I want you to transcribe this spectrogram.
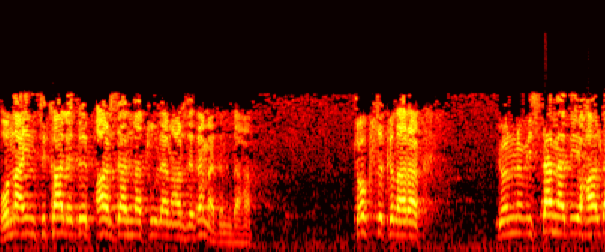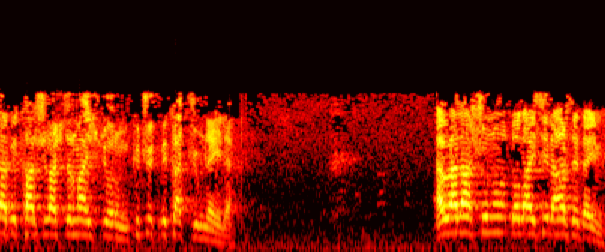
Ona intikal edip arzen ve tulen arz edemedim daha. Çok sıkılarak, gönlüm istemediği halde bir karşılaştırma istiyorum küçük birkaç cümleyle. Evvela şunu dolayısıyla arz edeyim.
